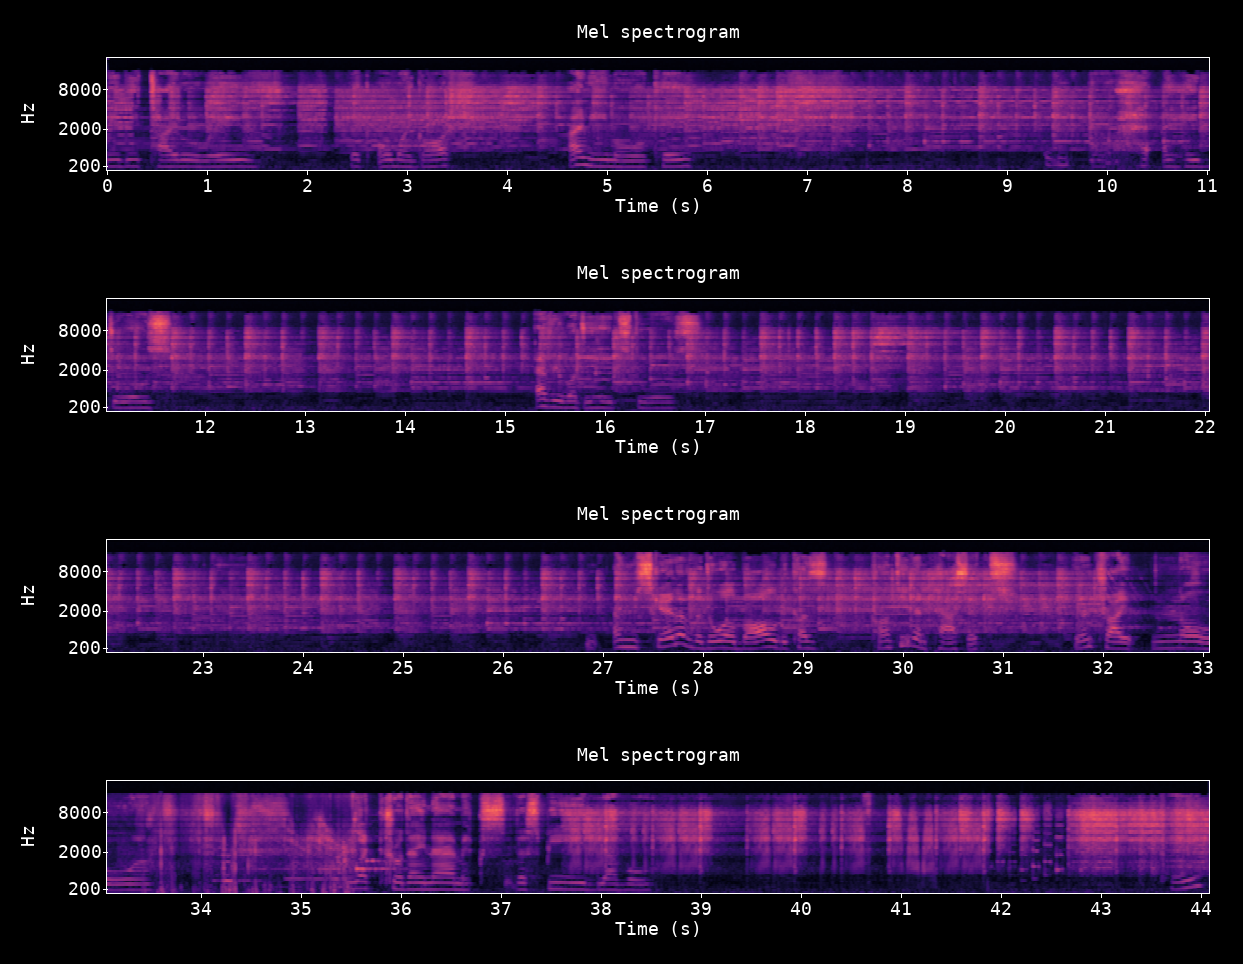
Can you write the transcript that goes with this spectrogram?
maybe tidal wave. Like, oh my gosh. I'm emo, okay? I hate duels. Everybody hates duels. I'm scared of the dual ball because can't even pass it. Gonna try. No. Electrodynamics, the speed level. Okay.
